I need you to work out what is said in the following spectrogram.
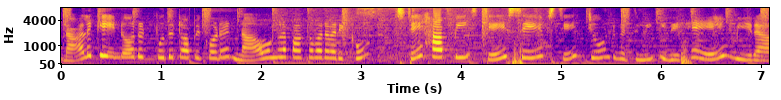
நாளைக்கு இன்னொரு புது டாப்பிக்கோடு நான் உங்களை பார்க்க வர வரைக்கும் stay happy stay safe stay tuned with me இது ஹே மீரா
